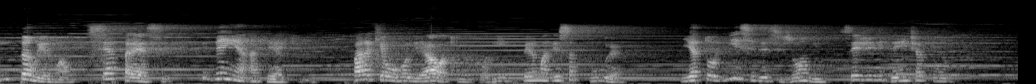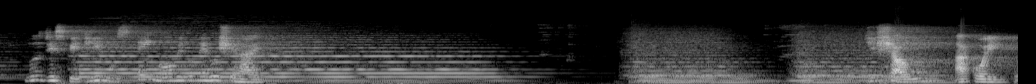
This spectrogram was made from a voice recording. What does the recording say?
Então, irmão, se apresse e venha até aqui, para que a rolial aqui no Corinto permaneça pura e a tolice desses homens seja evidente a todos. Nos despedimos em nome do Merushihai. De Shaul a Corinto.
